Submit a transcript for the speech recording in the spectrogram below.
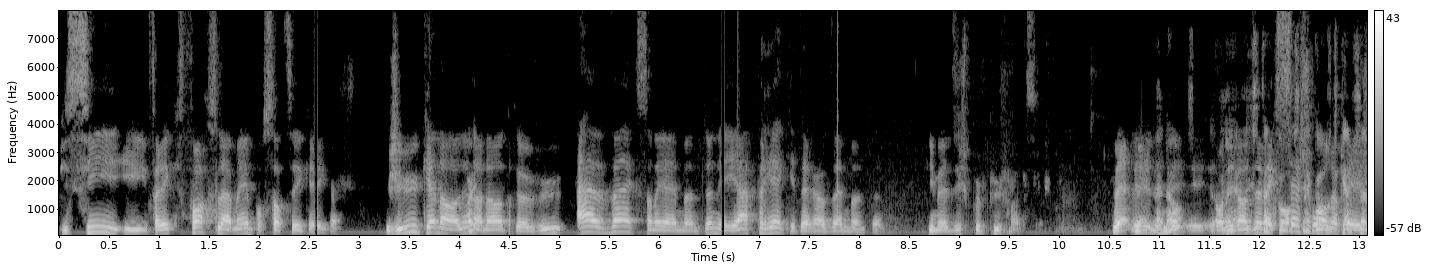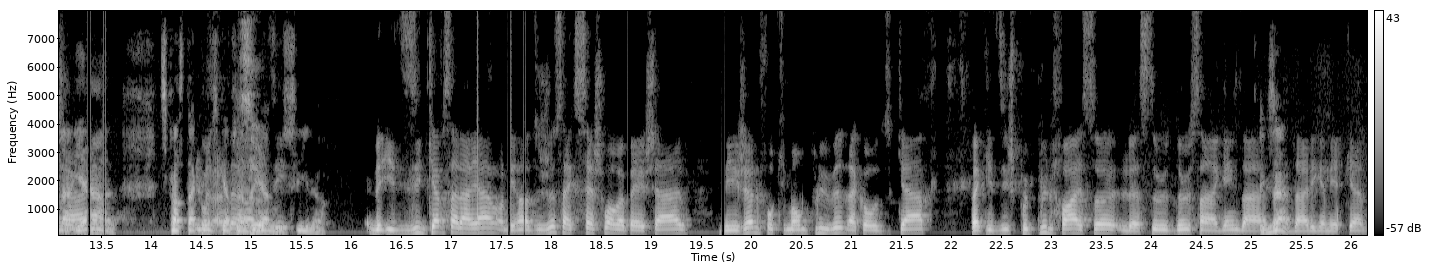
Puis s'il il fallait qu'ils forcent la main pour sortir quelqu'un. J'ai eu Ken Allen en entrevue avant qu'il s'en aille à Edmonton et après qu'il était rendu à Edmonton. Il m'a dit Je ne peux plus faire ça. Ben non, on est rendu avec sept choix repêchage. C'est parce que c'est à cause du cap salarial aussi. Là. Il dit cap salarial, on est rendu juste avec sept choix repêchage. Les jeunes, il faut qu'ils montent plus vite à cause du cap. Fait qu'il dit, je peux plus le faire, ça, le 200 games dans, dans, la Ligue américaine.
